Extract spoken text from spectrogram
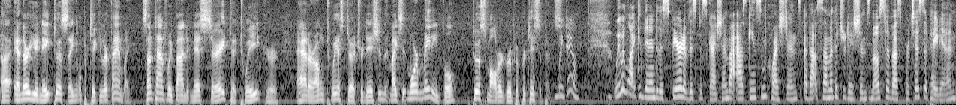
Uh, and they're unique to a single particular family. Sometimes we find it necessary to tweak or add our own twist to a tradition that makes it more meaningful to a smaller group of participants. We do. We would like to get into the spirit of this discussion by asking some questions about some of the traditions most of us participate in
